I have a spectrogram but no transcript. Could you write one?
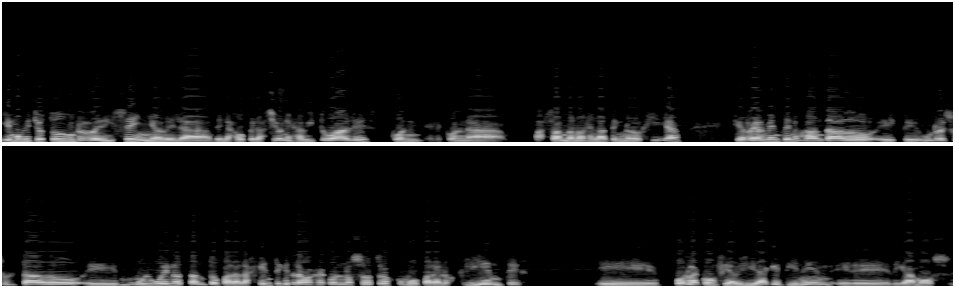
y hemos hecho todo un rediseño de, las operaciones habituales, con, la, basándonos en la tecnología, que realmente nos han dado este, un resultado eh, muy bueno tanto para la gente que trabaja con nosotros como para los clientes, eh, por la confiabilidad que tienen, eh, digamos,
